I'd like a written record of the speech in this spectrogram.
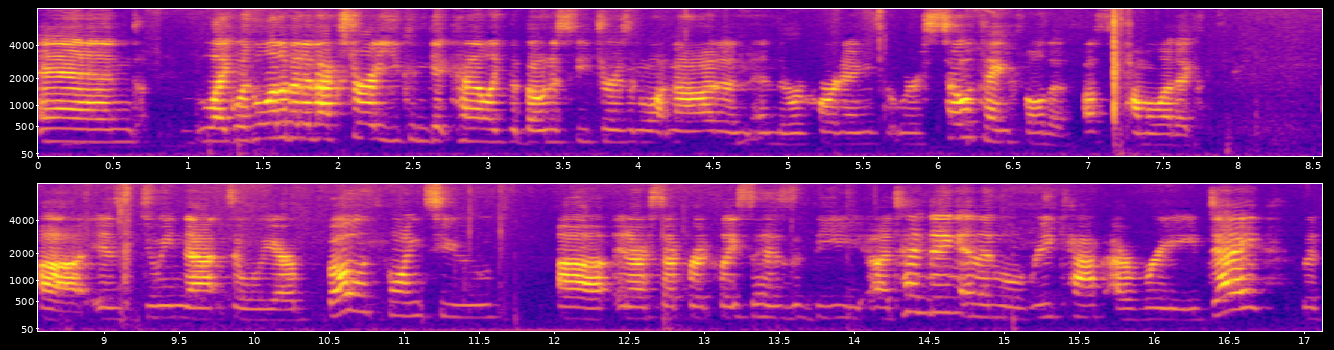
and like with a little bit of extra you can get kind of like the bonus features and whatnot and, and the recordings but we're so thankful that Festival of homiletics uh, is doing that so we are both going to uh, in our separate places be attending and then we'll recap every day with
